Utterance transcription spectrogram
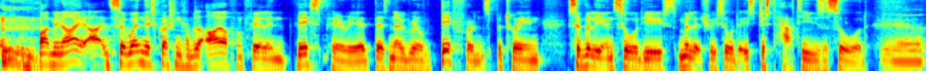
I mean, I, I so when this question comes up, I often feel in this period there's no real difference between civilian sword use, military sword. It's just how to use a sword. Yeah.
